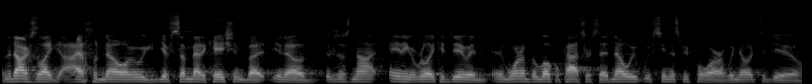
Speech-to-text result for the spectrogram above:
and the doctor's like, I don't know, I mean, we could give some medication, but, you know, there's just not anything we really could do, and, and one of the local pastors said, no, we, we've seen this before, we know what to do.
